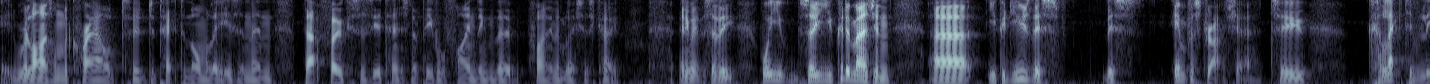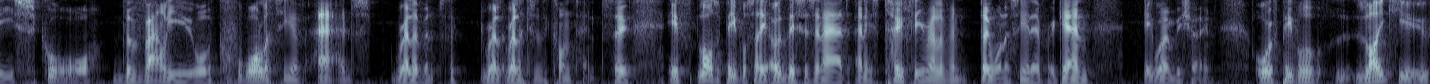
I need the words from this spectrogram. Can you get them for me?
it relies on the crowd to detect anomalies, and then that focuses the attention of people finding the finding the malicious code. Anyway, so the what you so you could imagine uh, you could use this this infrastructure to collectively score the value or the quality of ads relevant to the relative to the content. So if lots of people say, "Oh, this is an ad and it's totally irrelevant, don't want to see it ever again," it won't be shown. Or if people like you,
